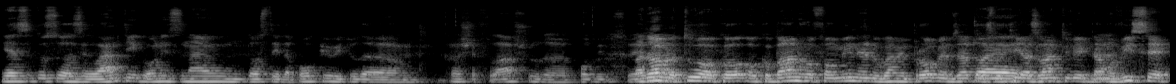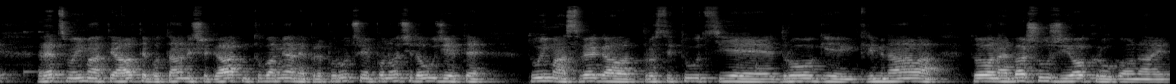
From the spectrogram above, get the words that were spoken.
Jeste, tu su azilanti, oni znaju dosta i da popiju i tu da kroše flašu, da pobiju sve. Pa dobro, tu oko, oko Bahnhofa u Minhenu vam je problem zato što je... ti azilanti uvijek tamo da. vise. Recimo imate Alte Botaniše Garten, tu vam ja ne preporučujem po noći da uđete. Tu ima svega od prostitucije, droge, kriminala to je onaj baš uži okrug, onaj,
